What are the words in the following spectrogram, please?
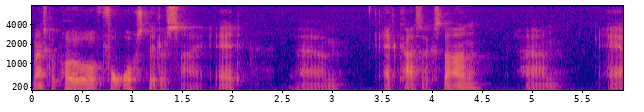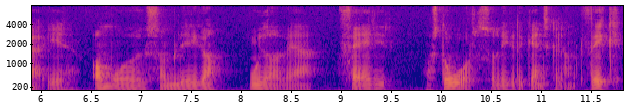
man skal prøve at forestille sig, at, um, at Kazakhstan um, øhm, er et område, som ligger ud at være fattigt og stort, så ligger det ganske langt væk,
